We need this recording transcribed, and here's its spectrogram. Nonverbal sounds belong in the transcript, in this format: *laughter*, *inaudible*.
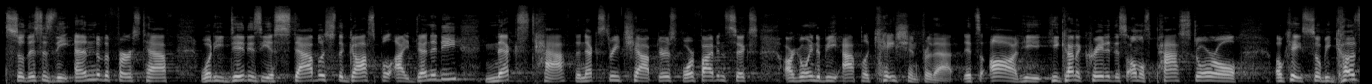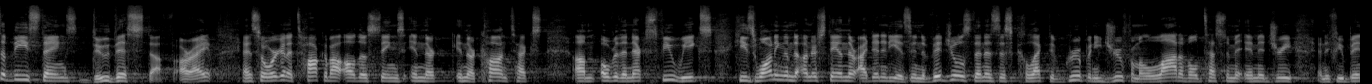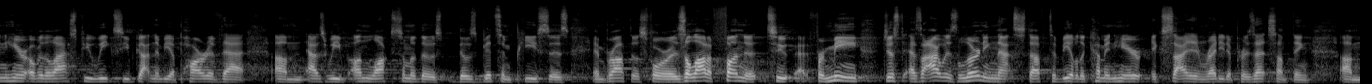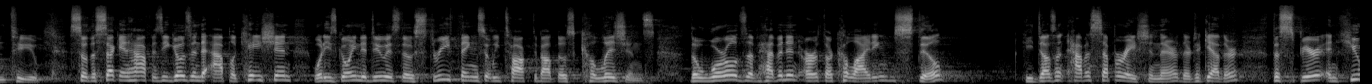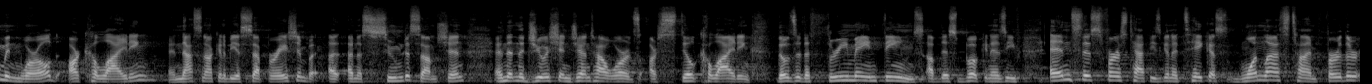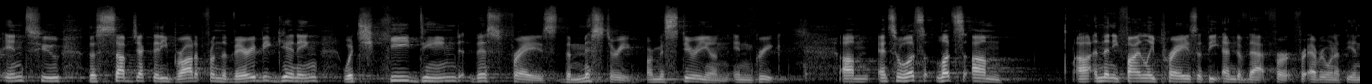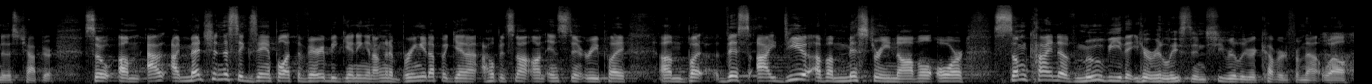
So, this is the end of the first half. What he did is he established the gospel identity. Next half, the next three chapters, four, five, and six, are going to be application for that. It's odd. He, he kind of created this almost pastoral okay, so because of these things, do this stuff, all right? And so we're going to talk about all those things in their, in their context um, over the next few weeks. He's wanting them to understand their identity as individuals, then as this collective group, and he drew from a lot of Old Testament imagery. And if you've been here over the last few weeks, you've gotten to be a part of that um, as we've unlocked some of those, those bits and pieces and brought those forward. It's a lot of fun to, to, for me, just as I was learning that stuff, to be able to come in here excited and ready to present something um, to you. So the second half, as he goes into application, what he's going to do is those three things that we talked about, those collisions. The worlds of heaven and earth are colliding still. He doesn't have a separation there, they're together. The spirit and human world are colliding, and that's not going to be a separation, but a, an assumed assumption. And then the Jewish and Gentile worlds are still colliding. Those are the three main themes of this book. And as he ends this first half, he's going to take us one last time further into the subject that he brought up from the very beginning, which he deemed this phrase, the mystery, or mysterion in Greek. Um, and so let's, let's, um, uh, and then he finally prays at the end of that for, for everyone at the end of this chapter. So um, I, I, mentioned this example at the very beginning, and I'm going to bring it up again. I hope it's not on instant replay. Um, but this idea of a mystery novel or some kind of movie that you're *laughs* releasing, she really recovered from that well.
